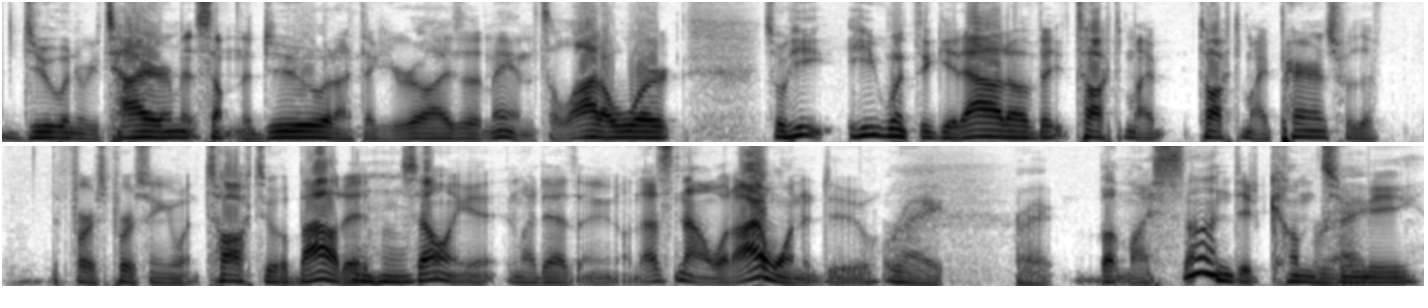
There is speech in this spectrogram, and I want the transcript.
do in retirement, something to do. And I think he realized that man, it's a lot of work. So he he went to get out of it. Talked to my talked to my parents for the the first person he went to talk to about it, selling it. And my dad's like, you know, that's not what I want to do. Right. Right. But my son did come to me,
